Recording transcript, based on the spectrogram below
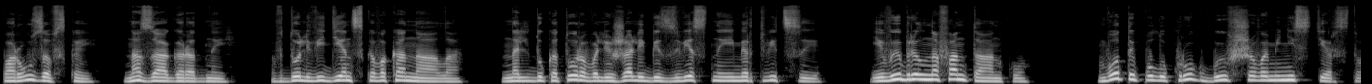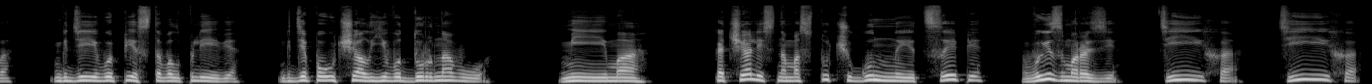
По Рузовской на Загородный вдоль Веденского канала, на льду которого лежали безвестные мертвецы, и выбрел на фонтанку. Вот и полукруг бывшего министерства, где его пестовал плеве, где поучал его дурново. Мимо. Качались на мосту чугунные цепи, в изморози. Тихо, тихо.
